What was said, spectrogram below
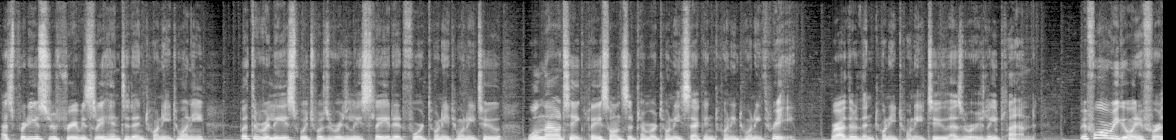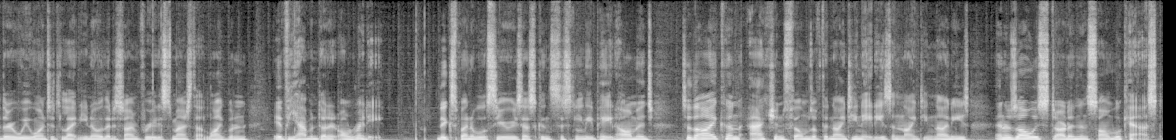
as producers previously hinted in 2020, but the release, which was originally slated for 2022, will now take place on September 22, 2023, rather than 2022 as originally planned. Before we go any further, we wanted to let you know that it's time for you to smash that like button if you haven't done it already. The Expendable series has consistently paid homage to the icon action films of the 1980s and 1990s and has always starred an ensemble cast.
